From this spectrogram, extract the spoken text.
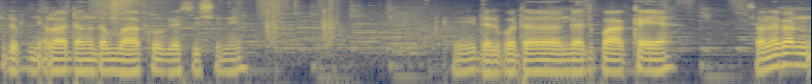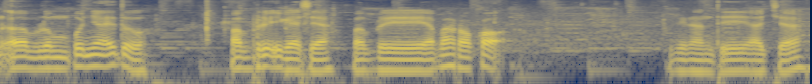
sudah punya ladang tembakau guys di sini. Oke, daripada nggak dipakai ya. Soalnya kan eh, belum punya itu pabrik guys ya, pabrik apa rokok jadi nanti aja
